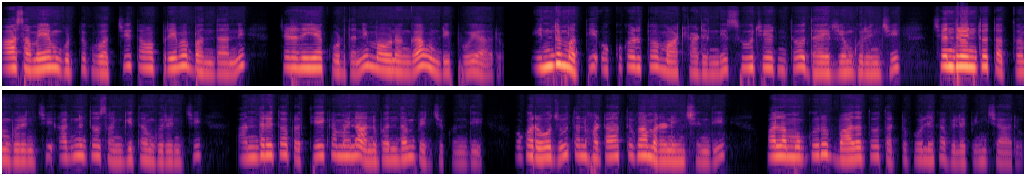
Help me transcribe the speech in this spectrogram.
ఆ సమయం గుర్తుకు వచ్చి తమ ప్రేమ బంధాన్ని చెడనీయకూడదని మౌనంగా ఉండిపోయారు. ఇందుమతి ఒక్కొక్కరితో మాట్లాడింది సూర్యునితో ధైర్యం గురించి చంద్రునితో తత్వం గురించి అగ్నితో సంగీతం గురించి అందరితో ప్రత్యేకమైన అనుబంధం పెంచుకుంది. ఒకరోజు తను హఠాత్తుగా మరణించింది. వాళ్ళ ముగ్గురు బాధతో తట్టుకోలేక విలపించారు.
